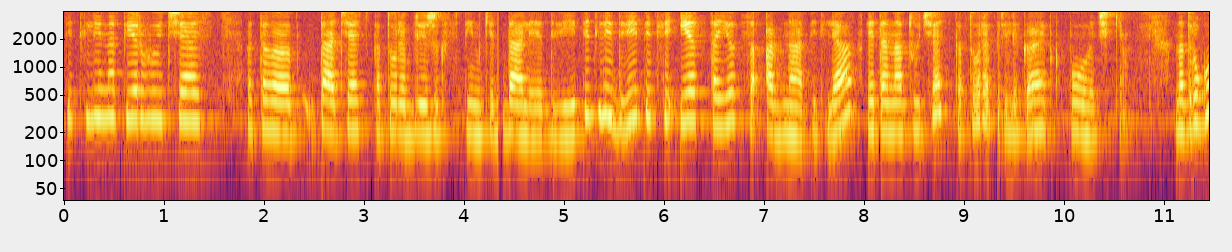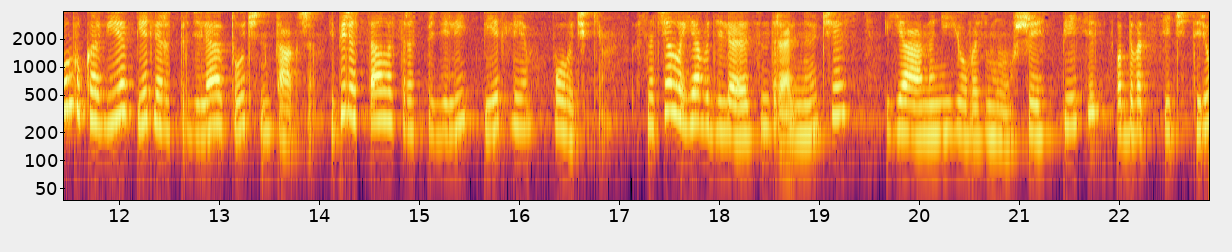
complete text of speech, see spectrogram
петли на первую часть. Это та часть, которая ближе к спинке. Далее 2 петли, 2 петли и остается одна петля. Это на ту часть, которая прилегает к полочке. На другом рукаве петли распределяю точно так же. Теперь осталось распределить петли полочки. Сначала я выделяю центральную часть, я на нее возьму 6 петель, от 24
